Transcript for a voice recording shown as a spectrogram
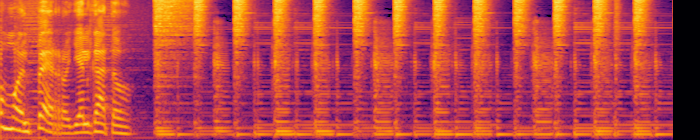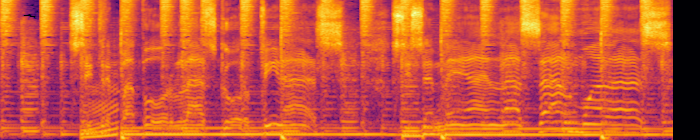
Como el perro y el gato. Si trepa por las cortinas, si se mea en las almohadas,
